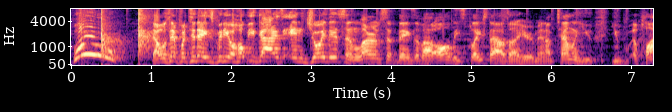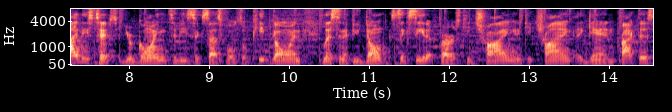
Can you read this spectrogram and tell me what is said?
Woo! That was it for today's video. Hope you guys enjoy this and learn some things about all these play styles out here, man. I'm telling you, you apply these tips, you're going to be successful. So keep going. Listen, if you don't succeed at first, keep trying and keep trying again. Practice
